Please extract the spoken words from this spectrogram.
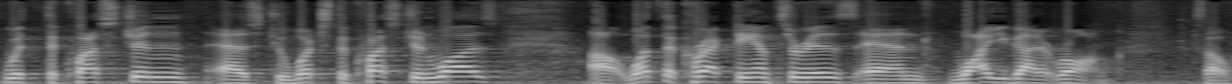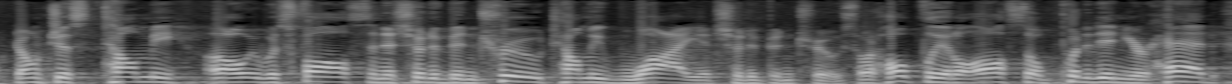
with the question as to what the question was, uh, what the correct answer is, and why you got it wrong. So don't just tell me, oh, it was false and it should have been true. Tell me why it should have been true. So hopefully it'll also put it in your head.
